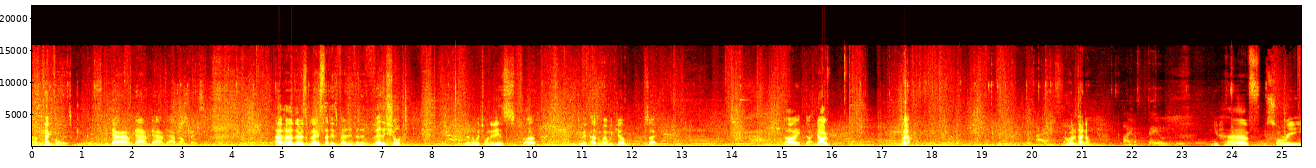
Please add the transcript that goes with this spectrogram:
I'll be thankful when it's completed. Damn, damn, damn, damn long place. I've heard there is a place that is very, very, very short. Don't know which one it is, but we do it as and when we come. So. Die? Die. No. You will die now. I have failed you. You have. I'm sorry.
